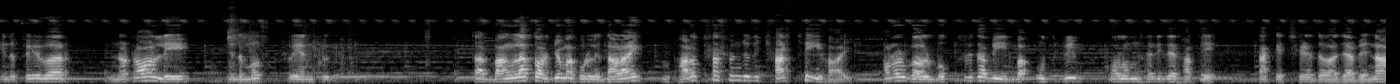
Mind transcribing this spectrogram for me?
in the favor not only in the most fluent together. তার বাংলা তর্জমা করলে দাঁড়ায় ভারত শাসন যদি ছাড়তেই হয় অনর্গল বক্তৃতাবীর বা উদ্গ্রীব কলমধারীদের হাতে তাকে ছেড়ে দেওয়া যাবে না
